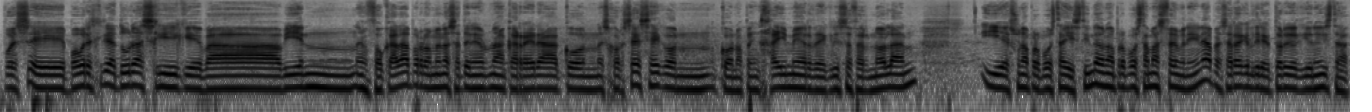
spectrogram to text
Pues eh, Pobres Criaturas sí que va bien enfocada, por lo menos a tener una carrera con Scorsese, con, con Oppenheimer de Christopher Nolan. Y es una propuesta distinta, una propuesta más femenina, a pesar de que el director y el guionista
